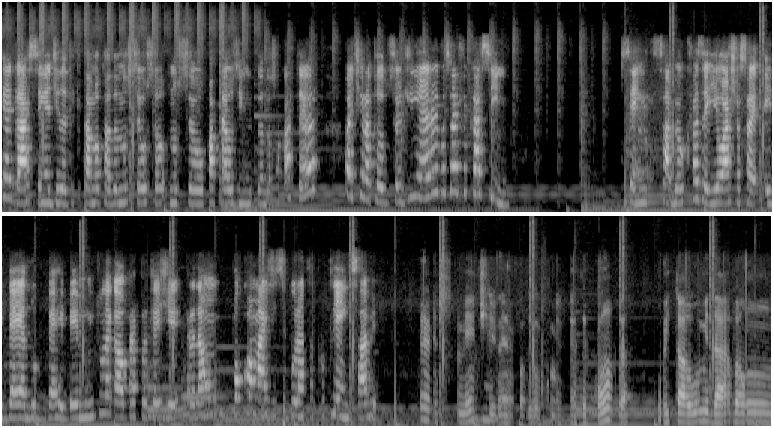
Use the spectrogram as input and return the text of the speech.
pegar a senha de letra que está anotada no seu, seu, no seu papelzinho dentro da sua carteira, vai tirar todo o seu dinheiro e você vai ficar assim, sem saber o que fazer. E eu acho essa ideia do BRB muito legal para proteger, para dar um pouco a mais de segurança para o cliente, sabe? Antigamente, né, quando eu comecei a ter conta, o Itaú me dava um,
